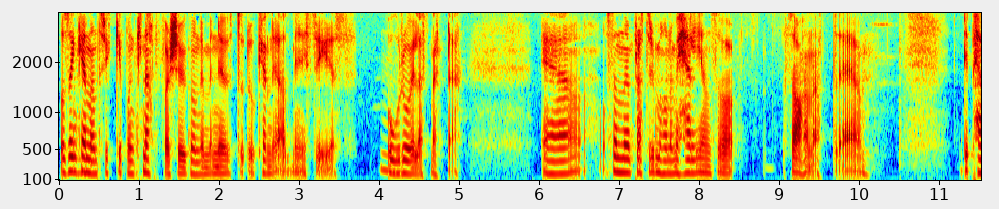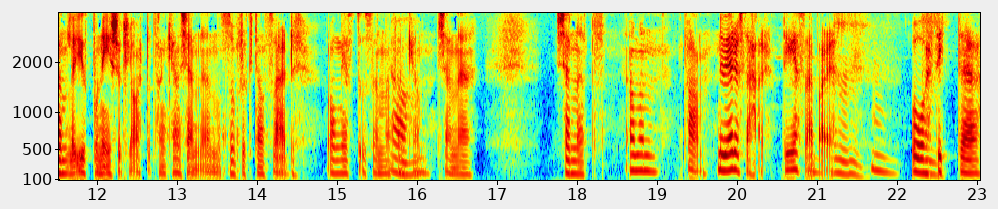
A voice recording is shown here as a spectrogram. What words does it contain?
Och sen kan han trycka på en knapp var 20 minut och då kan det administreras oro eller smärta. Eh, och sen när jag pratade med honom i helgen så sa han att eh, det pendlar ju upp och ner såklart. Att han kan känna en sån fruktansvärd ångest och sen att han Ja. kan känna, känna att ja men fan, nu är det så här. Det är så här bara. Och sitta,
